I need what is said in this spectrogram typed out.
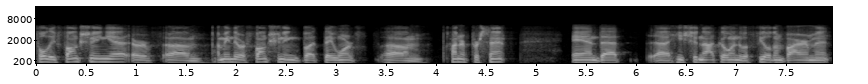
fully functioning yet, or um, I mean, they were functioning, but they weren't um, 100%, and that uh, he should not go into a field environment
